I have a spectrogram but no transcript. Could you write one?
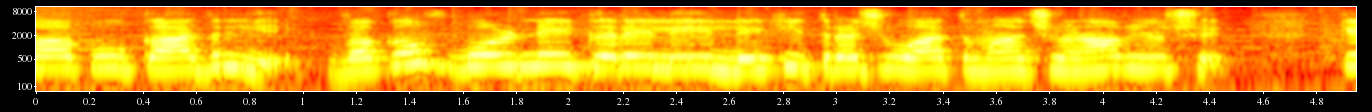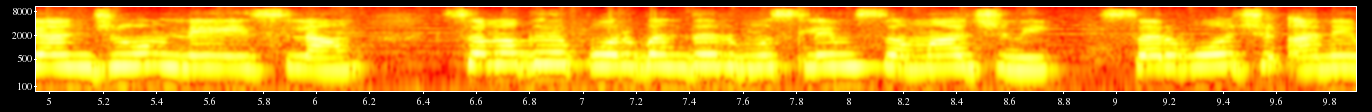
બાપુ કાદરીએ વકફ બોર્ડને કરેલી લેખિત રજૂઆતમાં જણાવ્યું છે કે અંજુમને ઇસ્લામ સમગ્ર પોરબંદર મુસ્લિમ સમાજની સર્વોચ્ચ અને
